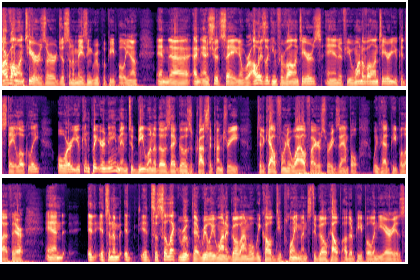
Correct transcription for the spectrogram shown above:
our volunteers are just an amazing group of people, you know. And uh, and I should say, you know, we're always looking for volunteers. And if you want to volunteer, you could stay locally, or you can put your name in to be one of those that goes across the country to the California wildfires, for example. We've had people out there, and it, it's an it, it's a select group that really want to go on what we call deployments to go help other people in the areas.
